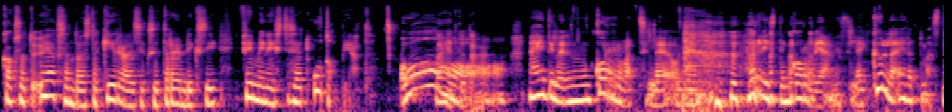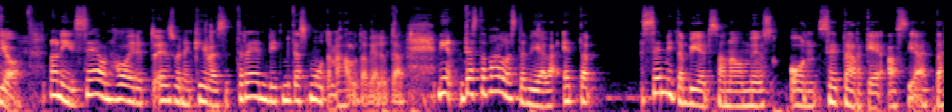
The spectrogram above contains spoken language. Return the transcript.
2019 kirjalliseksi trendiksi feministiset utopiat? Oo, Lähetkö tähän? Mä heitin mun korvat silleen oikein, höristin korvia, niin silleen, kyllä ehdottomasti. Joo. No niin, se on hoidettu. Ensi vuoden kirjalliset trendit. Mitäs muuta me halutaan vielä jutella? Niin tästä vallasta vielä, että se, mitä Beard sanoo myös, on se tärkeä asia, että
